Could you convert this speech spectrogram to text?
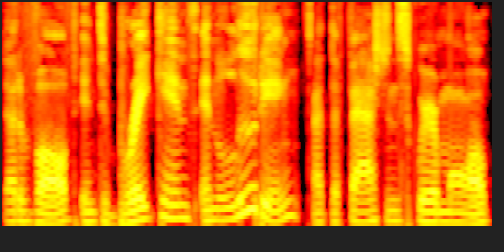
that evolved into break ins and looting at the Fashion Square Mall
